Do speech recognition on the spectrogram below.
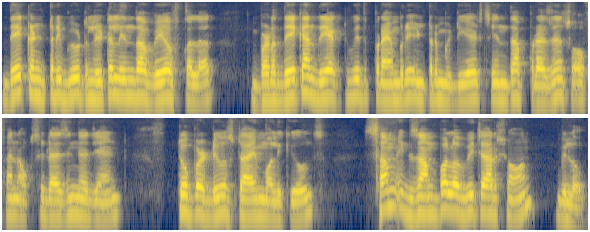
they contribute little in the way of color, but they can react with primary intermediates in the presence of an oxidizing agent to produce dye molecules, some example of which are shown below.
